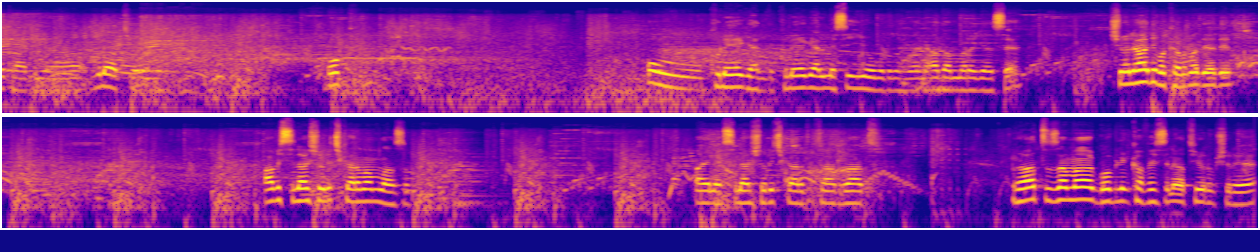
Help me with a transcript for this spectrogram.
yok abi ya. Bunu atıyorum. Hop. Oo kuleye geldi. Kuleye gelmesi iyi olurdu yani adamlara gelse. Şöyle hadi bakalım hadi hadi. Abi silahşörü çıkarmam lazım. Aynen silahşörü çıkardık tamam rahat. Rahatız ama goblin kafesine atıyorum şuraya.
